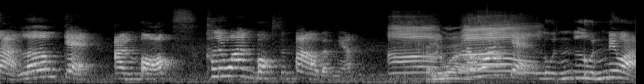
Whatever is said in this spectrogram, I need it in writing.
จะเริ่มแกะ unbox เขาเรียกว่า unbox หรือเปล่าแบบเนี้ย เขาเรียกว่า แล้วว่าแกะลุ้นลุ้นดีกว่า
